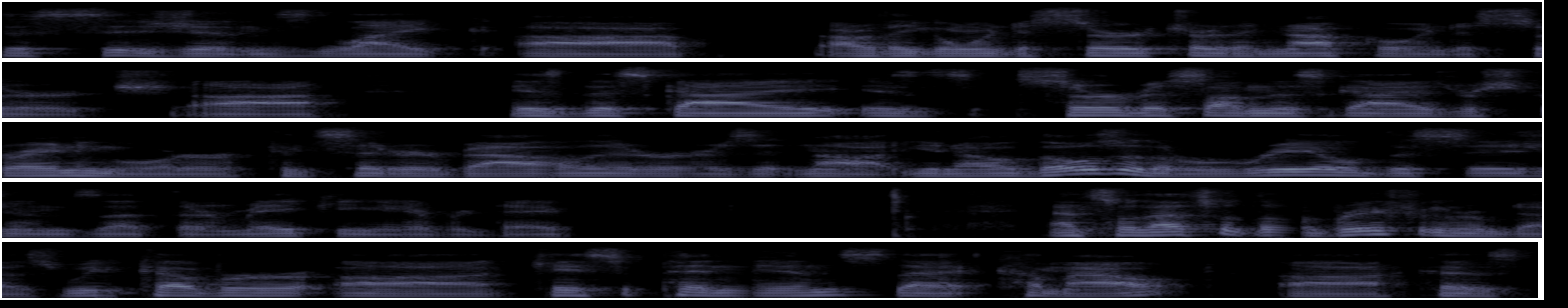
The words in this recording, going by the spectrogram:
decisions like uh are they going to search or are they not going to search? Uh is this guy is service on this guy's restraining order considered valid or is it not? You know those are the real decisions that they're making every day and so that's what the briefing room does. We cover uh, case opinions that come out because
